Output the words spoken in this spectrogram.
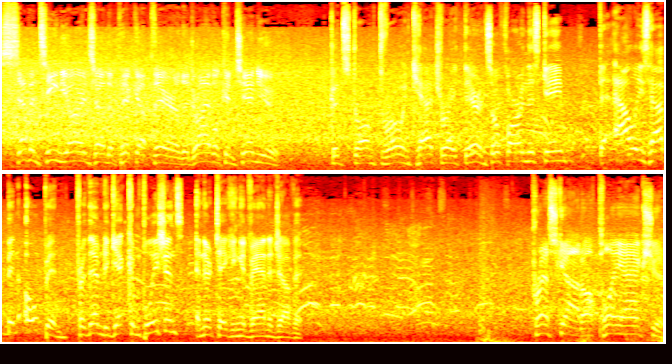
17 yards on the pickup there. The drive will continue. Good strong throw and catch right there. And so far in this game, the alleys have been open for them to get completions, and they're taking advantage of it. Prescott off play action.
